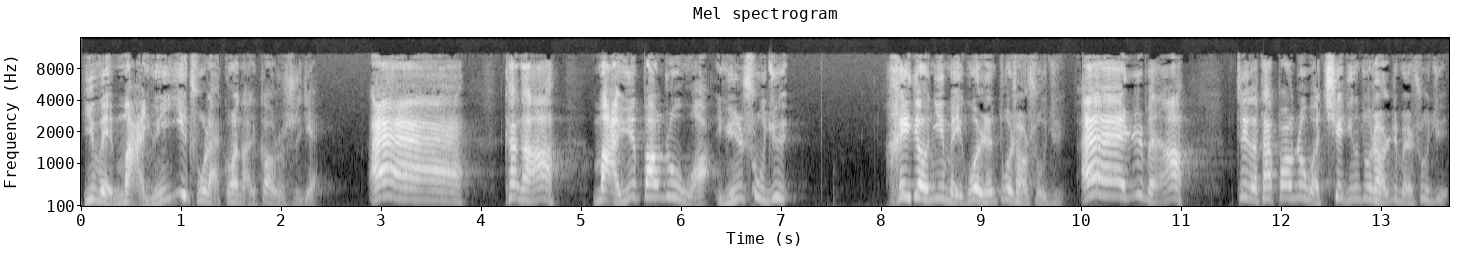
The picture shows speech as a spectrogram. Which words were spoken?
因为马云一出来，共产党就告诉世界：哎，看看啊，马云帮助我云数据，黑掉你美国人多少数据？哎，日本啊。这个他帮助我窃听多少日本数据？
